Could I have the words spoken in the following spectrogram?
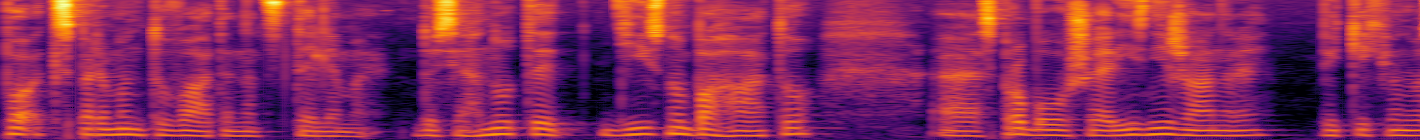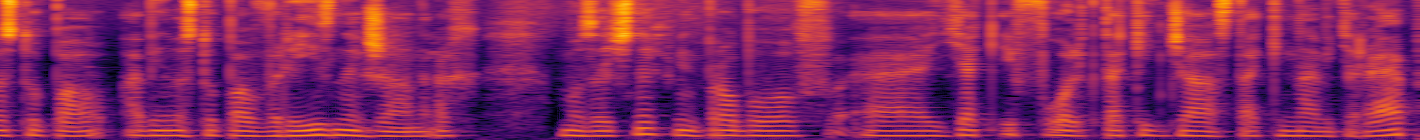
поекспериментувати над стилями, досягнути дійсно багато, е, спробувавши різні жанри, яких він виступав, а він виступав в різних жанрах музичних. Він пробував е, як і фольк, так і джаз, так і навіть реп,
